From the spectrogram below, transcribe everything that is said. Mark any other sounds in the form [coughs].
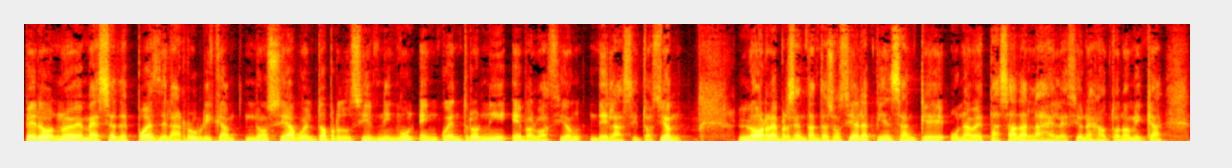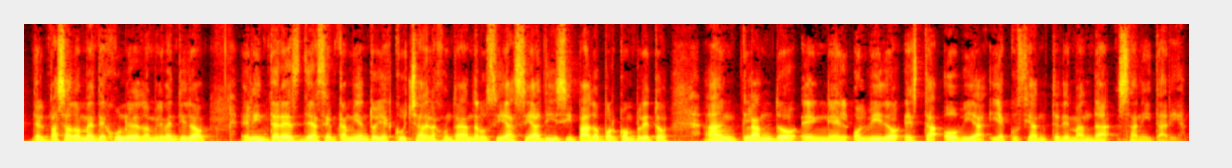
pero nueve meses después de la rúbrica no se ha vuelto a producir ningún encuentro ni evaluación de la situación. Los representantes sociales piensan que una vez pasadas las elecciones autonómicas del pasado mes de junio de 2022, el interés de acercamiento y escucha de la Junta de Andalucía se ha disipado por completo, anclando en el olvido esta obvia y acuciante demanda sanitaria.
